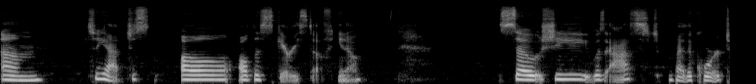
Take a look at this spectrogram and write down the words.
Um so yeah, just all all the scary stuff, you know. So she was asked by the court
